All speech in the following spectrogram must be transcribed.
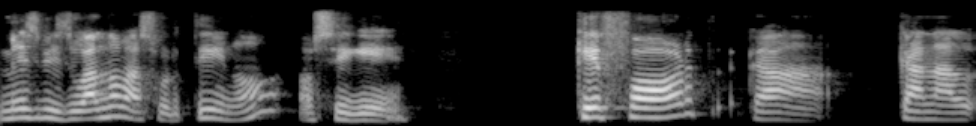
més visual no va sortir, no? O sigui, que fort que, que en el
